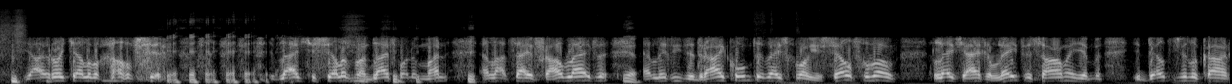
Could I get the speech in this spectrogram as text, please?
ja, rot je helemaal gauw op je blijft jezelf, man. Blijf gewoon een man. En laat zij een vrouw blijven. Ja. En ligt niet de draaikonten. Wees gewoon jezelf gewoon. Leef je eigen leven samen. Je, je deelt iets met elkaar.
